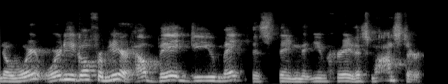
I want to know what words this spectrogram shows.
you know, where, where do you go from here? How big do you make this thing that you create, this monster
